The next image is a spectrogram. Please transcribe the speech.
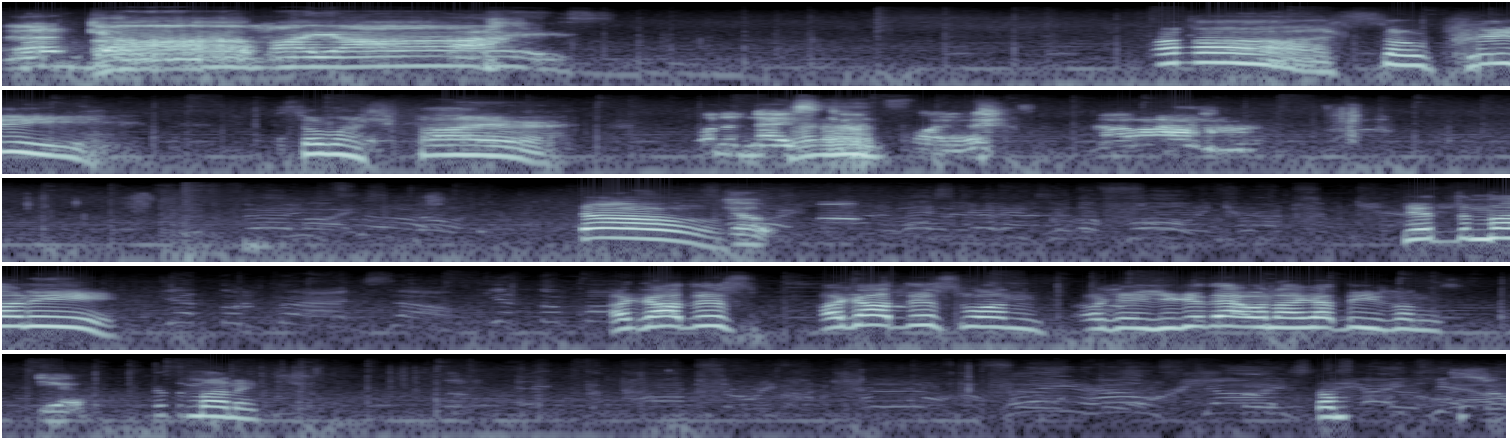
And go. Ah, my eyes. Ah, it's so pretty. So much fire. What a nice Ah. gunfire. Ah. Go! Go. Get the money! Get the bags out. Get the I got this. I got this one. Okay, you get that one. I got these ones. Yeah. Get the money. clean house, guys. Some- Take it all.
